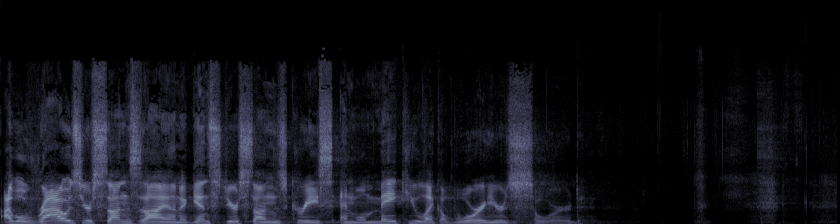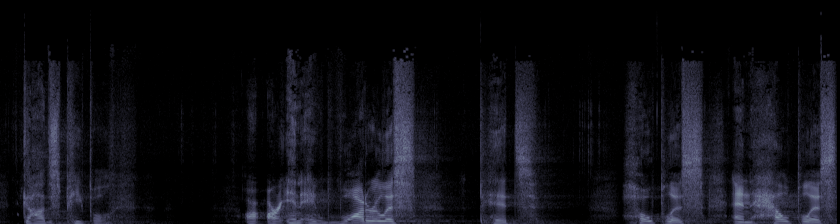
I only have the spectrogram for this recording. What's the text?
I will rouse your son Zion against your son's Greece and will make you like a warrior's sword. God's people are, are in a waterless pit hopeless and helpless.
